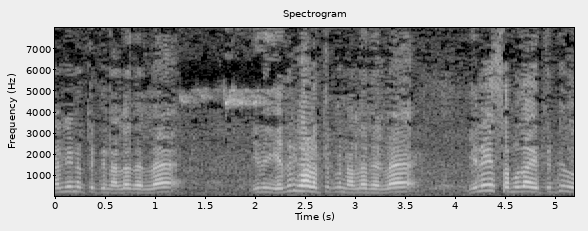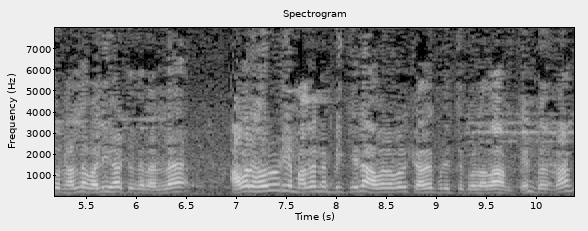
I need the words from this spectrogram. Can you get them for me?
நல்லிணத்துக்கு நல்லதல்ல இது எதிர்காலத்துக்கும் நல்லதல்ல இளைய சமுதாயத்துக்கு இது ஒரு நல்ல வழிகாட்டுதல் அல்ல. அவரவருடைய மத நம்பிக்கையில அவரவர் கடைபிடித்துக் கொள்ளலாம் என்பதுதான்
